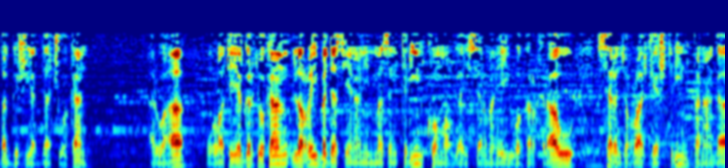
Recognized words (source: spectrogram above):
بەگژیەکداچووەکان. هەروەها وڵاتە یەکگرتووەکان لە ڕێی بەدەستهێنانی مەزنترین کۆمەڵگای سەرمایەی وەگڕخراو و سەرنجڕاکێشترین پەناگە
